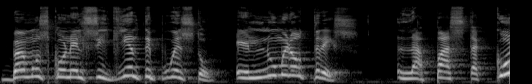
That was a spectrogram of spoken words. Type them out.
Vamos con el siguiente puesto, el número 3. La pasta con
